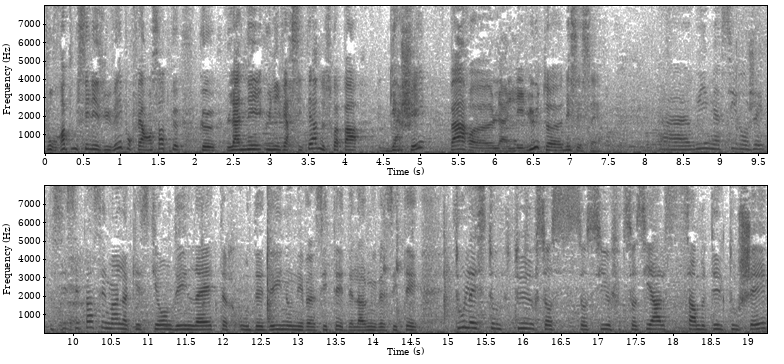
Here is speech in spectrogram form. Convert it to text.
pour repousser les UV, pour faire en sorte que, l'année universitaire ne soit pas gâchée par euh, les luttes euh, nécessaires. Euh, oui, merci Roger. Ce n'est pas seulement la question d'une lettre ou d'une université, de l'université toutes les structures sociales semblent-ils touchées?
